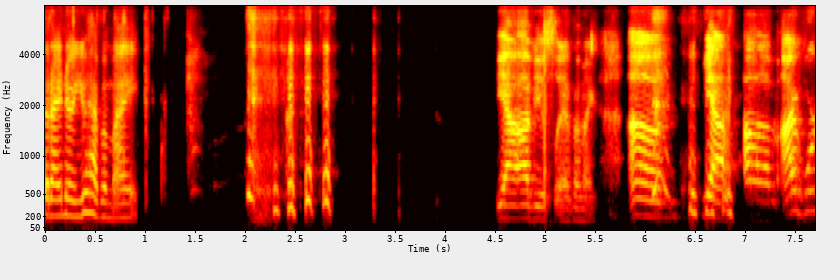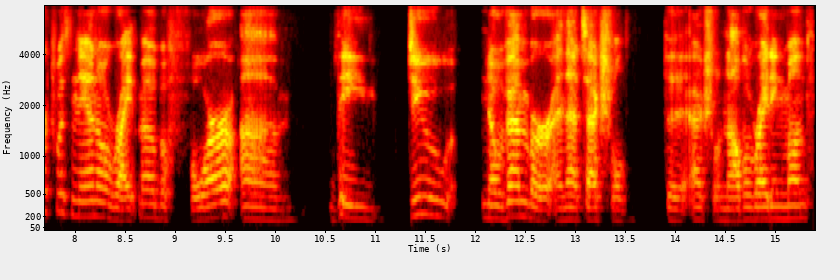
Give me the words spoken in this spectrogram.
but I know you have a mic. yeah, obviously I have a mic. Um, yeah, um, I've worked with Nano NaNoWriMo before. Um, they do November, and that's actual the actual novel writing month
